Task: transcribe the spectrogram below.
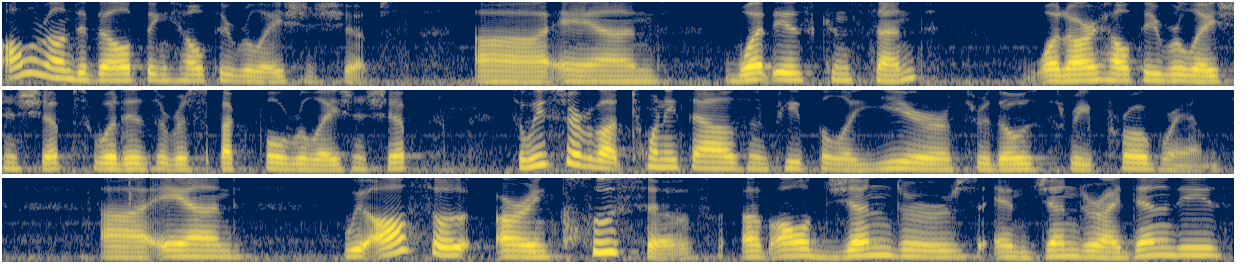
all around developing healthy relationships uh, and what is consent, what are healthy relationships, what is a respectful relationship. So we serve about 20,000 people a year through those three programs. Uh, and we also are inclusive of all genders and gender identities,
